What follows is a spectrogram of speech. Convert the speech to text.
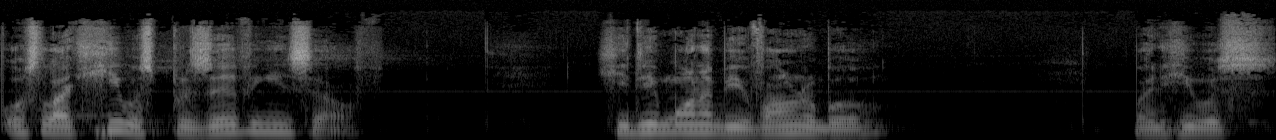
was like he was preserving himself. He didn't want to be vulnerable when he was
